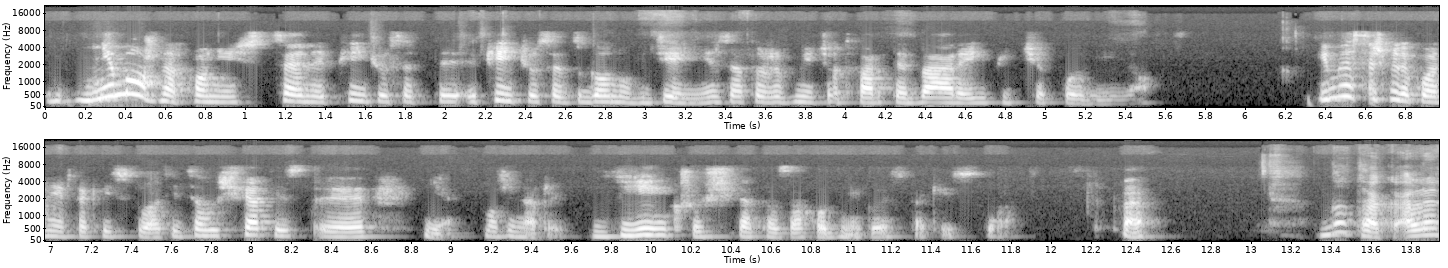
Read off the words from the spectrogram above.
Nie można ponieść ceny 500, 500 zgonów dziennie za to, żeby mieć otwarte bary i pić ciepłe wino. I my jesteśmy dokładnie w takiej sytuacji. Cały świat jest, y, nie, może inaczej, większość świata zachodniego jest w takiej sytuacji. Tak. No tak, ale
